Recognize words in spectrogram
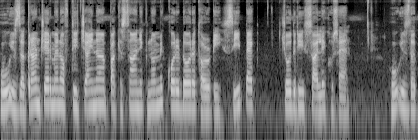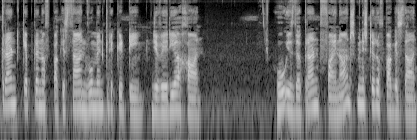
who is the current chairman of the China-Pakistan Economic Corridor Authority CPEC, Chaudhry Saleh Hussain, who is the current captain of Pakistan women cricket team Javeria Khan, who is the current finance minister of Pakistan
